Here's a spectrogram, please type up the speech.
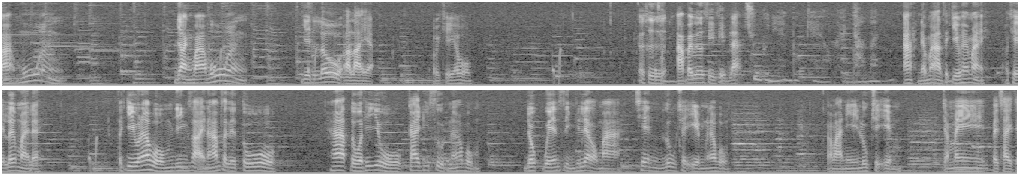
มะม่วง อย่างมะม่วง เยลโล่อะไรอะ่ะ โอเคครับผม ก็คืออัพไปเวลสี่สิบแล้ว อะ เดี๋ยวมาอ่านสกิลให้ใหม่ โอเค เริ่มใหม่เลย สกิลนะครับผมยิงสายน้ำใส่ศัตรูห้าตัวที่อยู่ใกล้ที่สุดนะครับผม ยกเว้นสิ่งที่เรียกออกมา เช่น ลูกชายเอ็มนะครับผม ประมาณนี้ลูกชายเอ็มจะไม่ไปใส่ส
